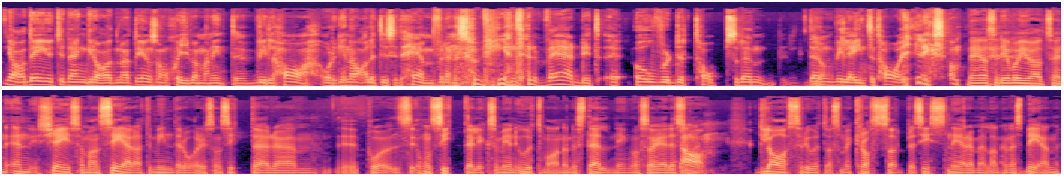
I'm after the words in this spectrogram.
Ja, det är ju till den graden att det är en sån skiva man inte vill ha originalet i sitt hem, för den är så vedervärdigt eh, over the top, så den, den ja. vill jag inte ta i liksom. Nej, alltså det var ju alltså en, en tjej som man ser att är minderårig som sitter um, på, hon sitter liksom i en utmanande ställning och så är det som ja. en glasruta som är krossad precis nere mellan hennes ben.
